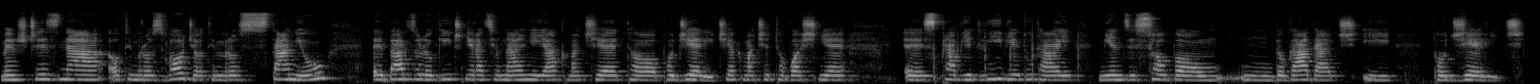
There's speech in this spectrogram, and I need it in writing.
mężczyzna o tym rozwodzie, o tym rozstaniu, bardzo logicznie, racjonalnie, jak macie to podzielić, jak macie to właśnie sprawiedliwie tutaj między sobą mm, dogadać i podzielić.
